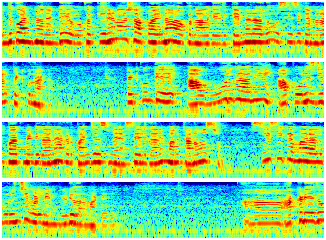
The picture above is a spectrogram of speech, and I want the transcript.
ఎందుకు అంటున్నానంటే ఒక కిరాణా షాప్ అయినా ఒక నాలుగైదు కెమెరాలు సీసీ కెమెరాలు పెట్టుకున్నట్ట పెట్టుకుంటే ఆ ఊరు కానీ ఆ పోలీస్ డిపార్ట్మెంట్ కానీ అక్కడ పనిచేస్తున్న ఎస్ఐలు కానీ మనకు అనవసరం. సీసీ కెమెరాల గురించి వాళ్ళు నేను వీడియో అనమాట ఇది. అక్కడ ఏదో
